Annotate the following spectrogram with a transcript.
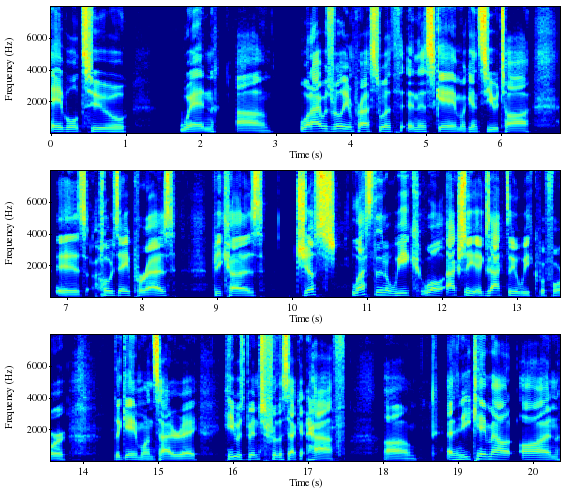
able to win. Um, what I was really impressed with in this game against Utah is Jose Perez because just less than a week, well, actually, exactly a week before the game on Saturday, he was benched for the second half. Um, and he came out on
